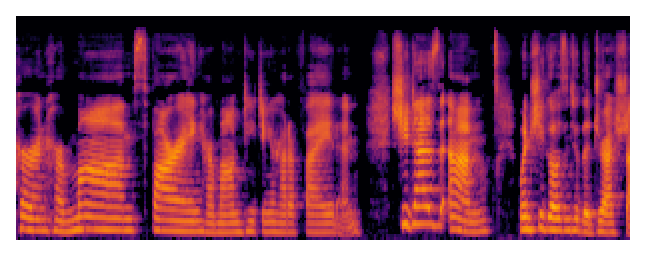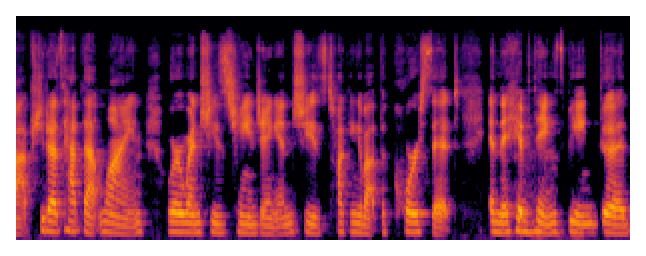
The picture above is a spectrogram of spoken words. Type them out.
her and her mom sparring, her mom teaching her how to fight. And she does, um, when she goes into the dress shop, she does have that line where when she's changing and she's talking about the corset and the hip mm-hmm. things being good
